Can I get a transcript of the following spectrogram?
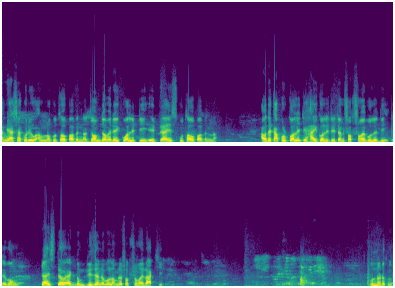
আমি আশা করি অন্য কোথাও পাবেন না। জমজমের এই কোয়ালিটি এই প্রাইস কোথাও পাবেন না। আমাদের কাপড় কোয়ালিটি হাই কোয়ালিটি এটা আমি সবসময় বলে দিই। এবং প্রাইসটাও একদম রিজনেবল আমরা সবসময় রাখি। অন্যটা খুলো।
